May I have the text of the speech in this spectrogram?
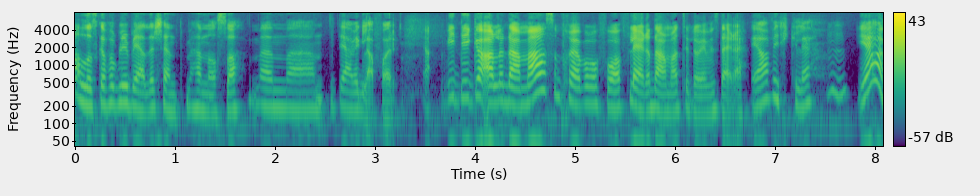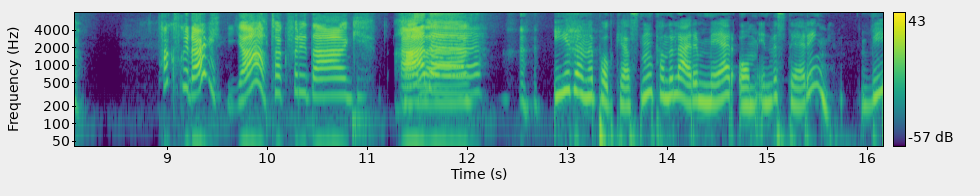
alle skal få bli bedre kjent med henne også. Men uh, det er vi glad for. Ja, vi digger alle damer som prøver å få flere damer til å investere. Ja, virkelig. Ja. Takk for i dag. ja, takk for i dag. Ha det. I denne podkasten kan du lære mer om investering. Vi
